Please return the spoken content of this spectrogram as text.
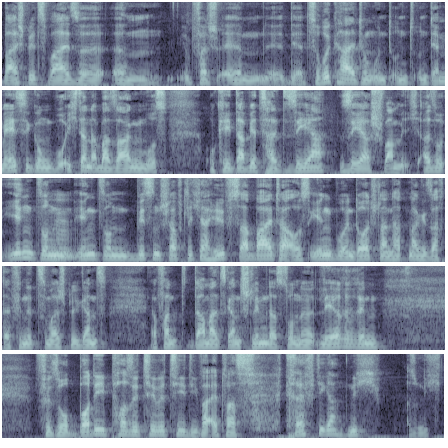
beispielsweise ähm, ähm, der Zurückhaltung und, und, und der Mäßigung, wo ich dann aber sagen muss, okay, da wird's halt sehr, sehr schwammig. Also irgend so, ein, mhm. irgend so ein wissenschaftlicher Hilfsarbeiter aus irgendwo in Deutschland hat mal gesagt, er findet zum Beispiel ganz, er fand damals ganz schlimm, dass so eine Lehrerin für so Body Positivity, die war etwas kräftiger, nicht also nicht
